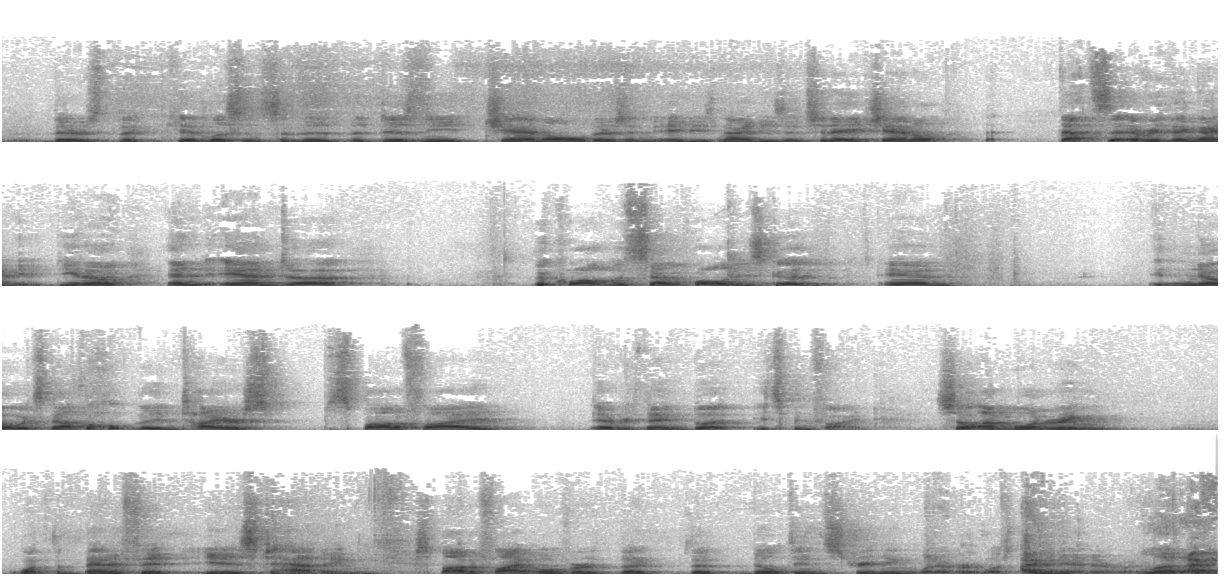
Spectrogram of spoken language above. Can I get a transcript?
there's the kid listens to the, the Disney channel, there's an 80s, 90s, and Today channel. That's everything I need, you know. Right. And and uh, the qual the sound quality is good, and no, it's not the whole, the entire Spotify everything, but it's been fine. So I'm wondering what the benefit is to having Spotify over the, the built-in streaming, whatever it was, I- TuneIn or whatever. I,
